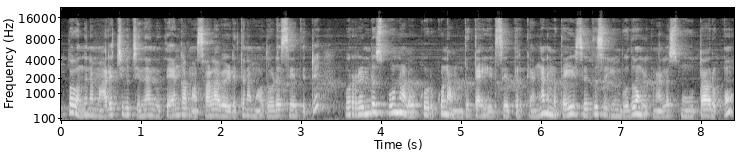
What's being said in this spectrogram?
இப்போ வந்து நம்ம அரைச்சி வச்சுருந்த அந்த தேங்காய் மசாலாவை எடுத்து நம்ம அதோட சேர்த்துட்டு ஒரு ரெண்டு ஸ்பூன் அளவுக்கு இருக்கும். நான் வந்து தயிர் சேர்த்துருக்கேங்க. நம்ம தயிர் சேர்த்து செய்யும்போது உங்களுக்கு நல்லா ஸ்மூத்தாக இருக்கும்.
